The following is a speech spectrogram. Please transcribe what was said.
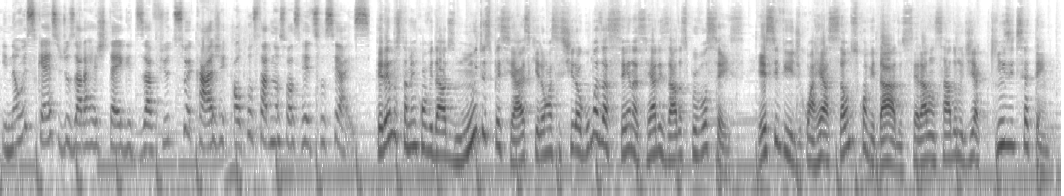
e não esquece de usar a hashtag Desafio de Suecagem ao postar nas suas redes sociais. Teremos também convidados muito especiais que irão assistir algumas das cenas realizadas por vocês. Esse vídeo com a reação dos convidados será lançado no dia 15 de setembro.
